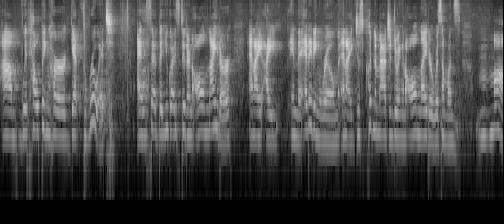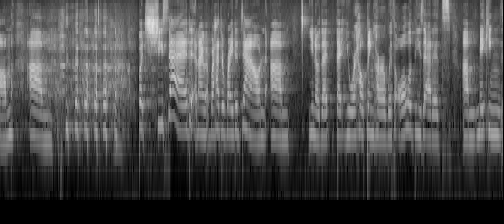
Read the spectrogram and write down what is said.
um, with helping her get through it, and said that you guys did an all-nighter. And I, I, in the editing room, and I just couldn't imagine doing an all-nighter with someone's mom. Um, but she said, and I had to write it down. Um, you know that that you were helping her with all of these edits, um, making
